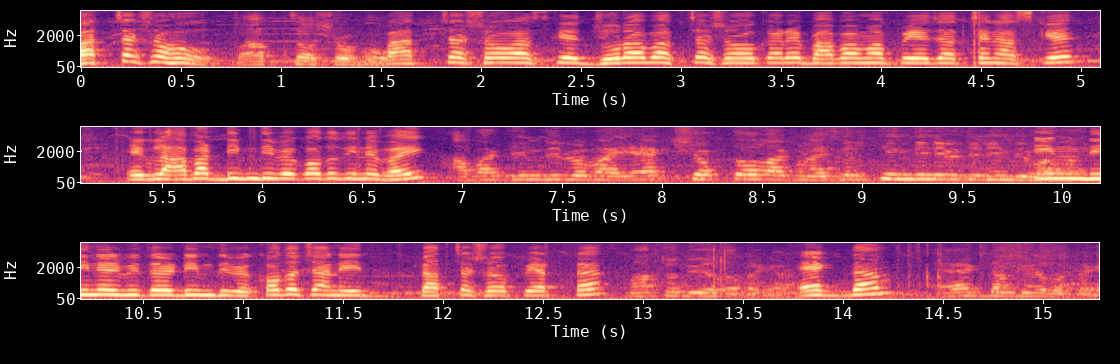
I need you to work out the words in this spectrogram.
বাচ্চা সহ বাচ্চা সহ বাচ্চা সহ আজকে জোড়া বাচ্চা সহকারে বাবা মা পেয়ে যাচ্ছেন আজকে। এগুলো আবার ডিম দিবে কত দিনে ভাই? আবার ডিম দিবে ভাই এক সপ্তাহ লাগবে না আজকাল তিন দিনের ভিতরে ডিম দিবে তিন দিনের ভিতরে ডিম দিবে। কত চান এই বাচ্চা সহ পেয়ারটা? মাত্র দুই হাজার টাকা। একদম? একদম দুই হাজার টাকা।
